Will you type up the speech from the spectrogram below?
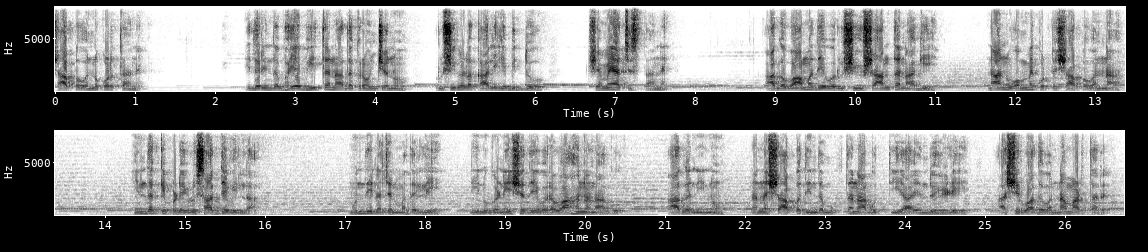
ಶಾಪವನ್ನು ಕೊಡ್ತಾನೆ. ಇದರಿಂದ ಭಯಭೀತನಾದ ಕ್ರೌಂಚನು ಋಷಿಗಳ ಕಾಲಿಗೆ ಬಿದ್ದು ಕ್ಷಮೆಯಾಚಿಸ್ತಾನೆ ಆಗ ವಾಮದೇವ ಋಷಿಯು ಶಾಂತನಾಗಿ, ನಾನು ಒಮ್ಮೆ ಕೊಟ್ಟ ಶಾಪವನ್ನು ಹಿಂದಕ್ಕೆ ಪಡೆಯಲು ಸಾಧ್ಯವಿಲ್ಲ. ಮುಂದಿನ ಜನ್ಮದಲ್ಲಿ ನೀನು ಗಣೇಶ ದೇವರ ವಾಹನನಾಗು. ಆಗ ನೀನು ನನ್ನ ಶಾಪದಿಂದ ಮುಕ್ತನಾಗುತ್ತೀಯಾ ಎಂದು ಹೇಳಿ ಆಶೀರ್ವಾದವನ್ನು ಮಾಡ್ತಾರೆ.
